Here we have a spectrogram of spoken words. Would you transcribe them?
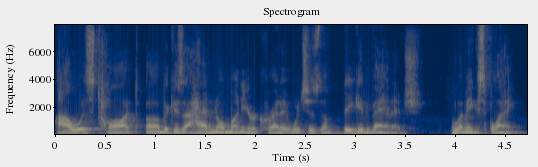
I was taught uh, because I had no money or credit, which is a big advantage. Let me explain.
